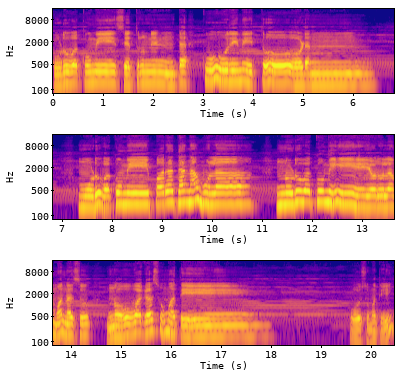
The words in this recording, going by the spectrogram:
కుడువకు మీ శత్రునింట కూరిమి తోడన్. ముడువకు మీ పరధనముల నుడువకు మీ యొరుల మనసు నోవగ సుమతే. ఓ సుమతి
